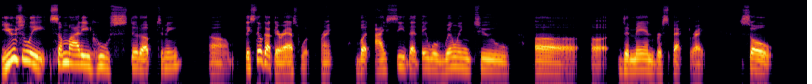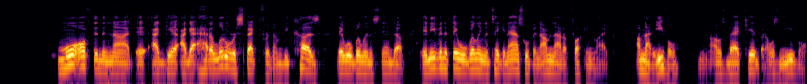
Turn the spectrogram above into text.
usually somebody who stood up to me um, they still got their ass whooped, right? But I see that they were willing to uh, uh, demand respect, right? So more often than not, eh, I get I got had a little respect for them because they were willing to stand up, and even if they were willing to take an ass whooping, I'm not a fucking like I'm not evil. You know, I was a bad kid, but I wasn't evil.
